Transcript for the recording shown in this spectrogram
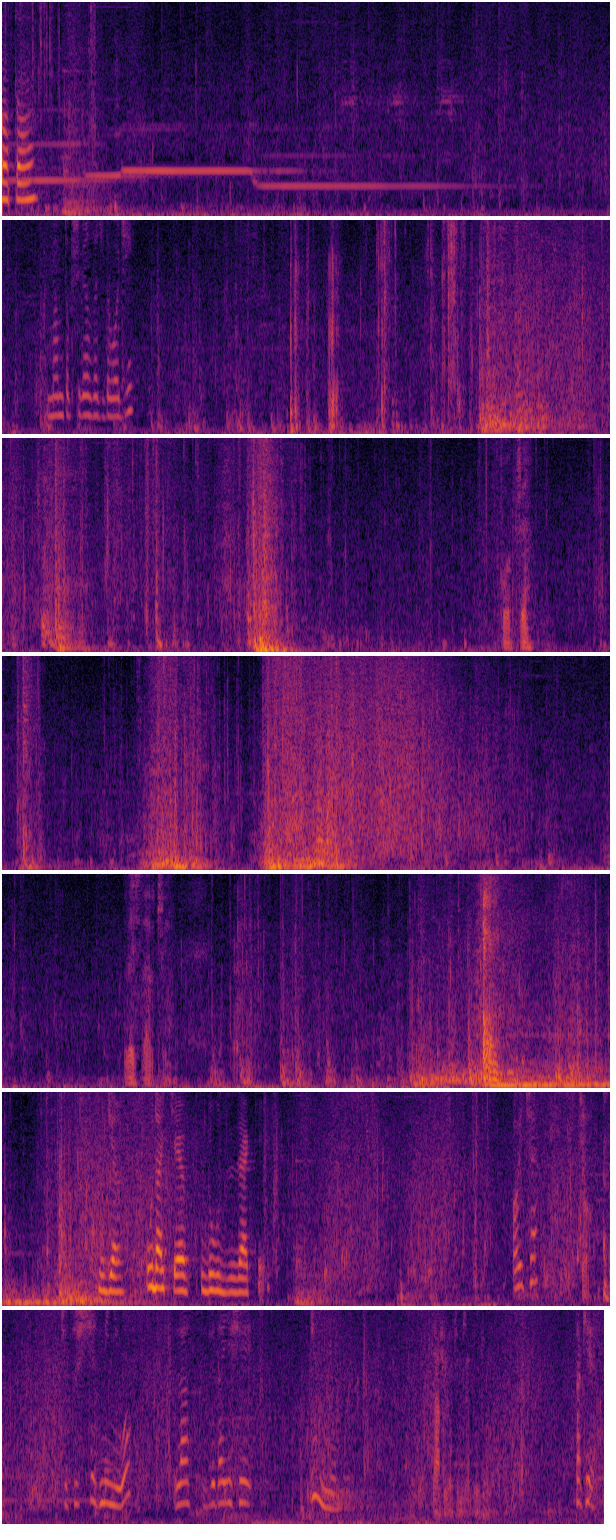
No Mam to przywiązać do łodzi? Chłopcze, wystarczy. gdzie udaj się w dół z rzeki Ojcze, Co? czy coś się zmieniło? Las wydaje się inny. Dać o tym za dużo. Tak jest.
